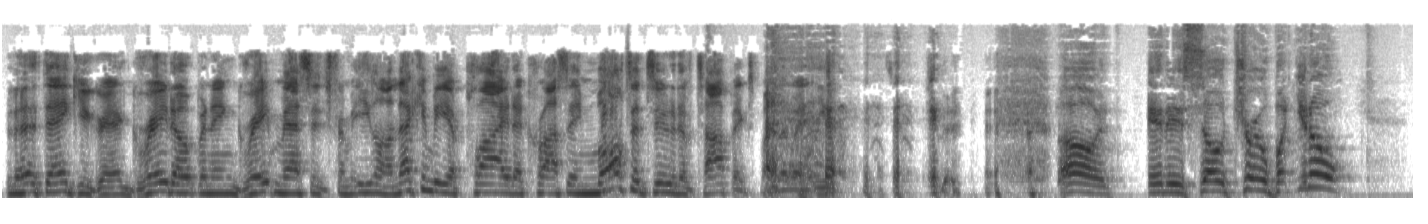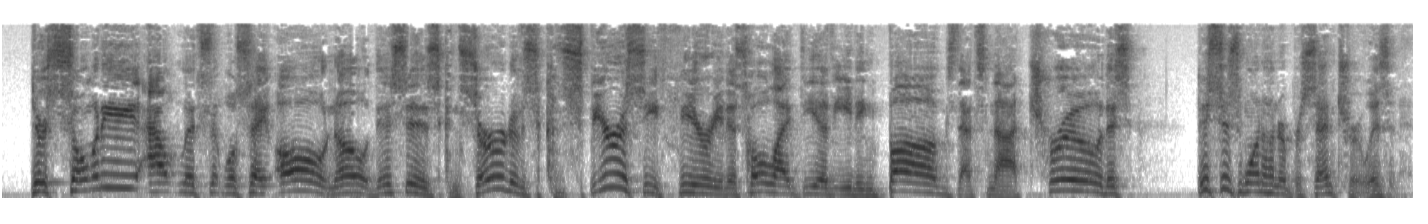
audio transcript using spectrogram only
Thank you, Grant. Great opening, great message from Elon. That can be applied across a multitude of topics, by the way. oh, it, is so true. But you know, there's so many outlets that will say, "Oh no, this is conservatives conspiracy theory. This whole idea of eating bugs, that's not true. This this is 100% true, isn't it?"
